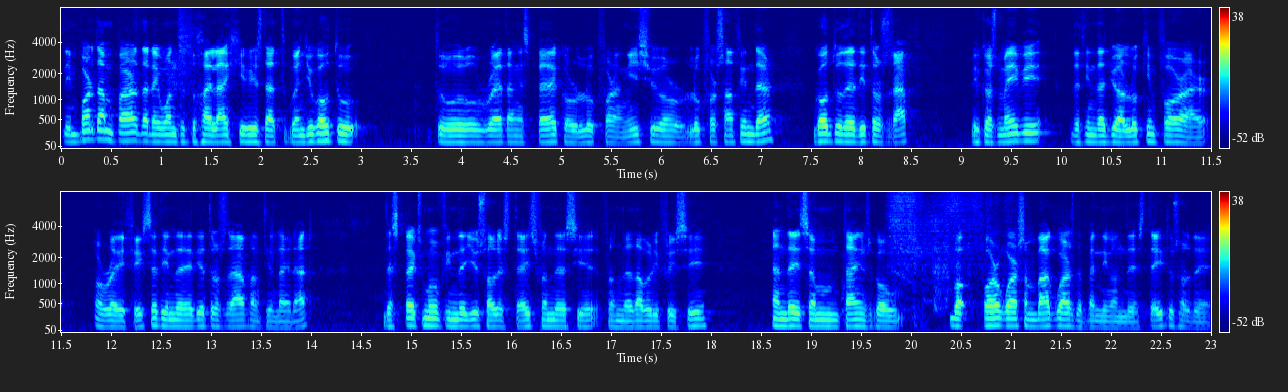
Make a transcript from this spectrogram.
The important part that I wanted to highlight here is that when you go to to read a spec or look for an issue or look for something there, go to the editor's draft because maybe the thing that you are looking for are already fixed in the editor's draft and things like that. The specs move in the usual stage from the C, from the W3C, and they sometimes go forwards and backwards depending on the status or the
